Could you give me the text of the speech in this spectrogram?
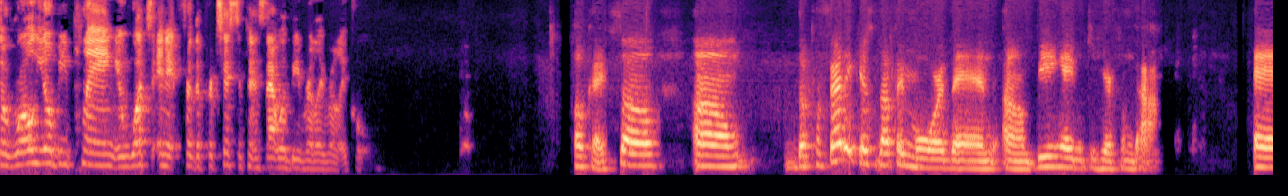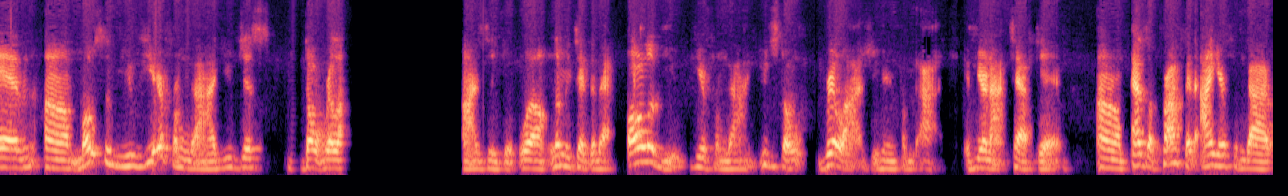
the role you'll be playing, and what's in it for the participants, that would be really, really cool. Okay, so um, the prophetic is nothing more than um, being able to hear from God. And um, most of you hear from God, you just don't realize it. Well, let me take that back. All of you hear from God, you just don't realize you're hearing from God if you're not tapped in. Um, as a prophet, I hear from God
